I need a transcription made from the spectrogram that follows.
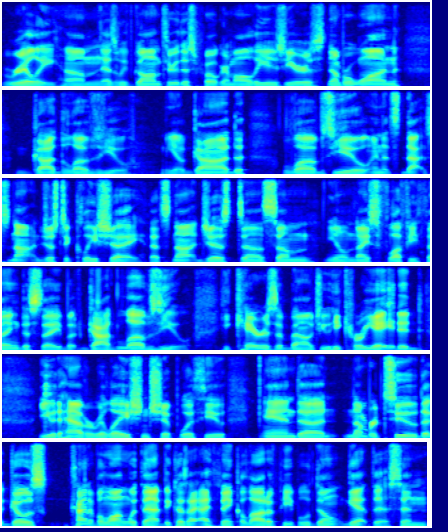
really, um, as we've gone through this program all these years, number one, God loves you. You know, God loves you, and it's that's not just a cliche. That's not just uh, some you know nice fluffy thing to say, but God loves you. He cares about you. He created you to have a relationship with you. And uh, number two, that goes kind of along with that because I, I, think a lot of people don't get this, and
